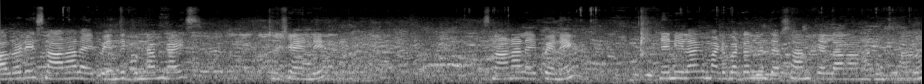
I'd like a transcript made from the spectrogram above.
ఆల్రెడీ స్నానాలు అయిపోయింది. గుండం గాయస్ చూసేయండి. స్నానాలు అయిపోయినాయి. నేను ఇలాగ మడి మీద దర్శనానికి వెళ్ళాను అనుకుంటున్నాను.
